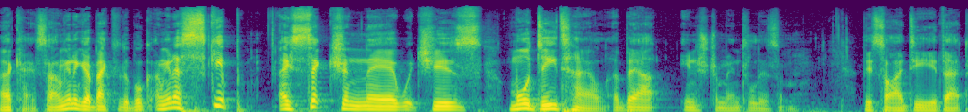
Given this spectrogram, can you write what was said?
Okay, so I'm going to go back to the book. I'm going to skip a section there which is more detail about instrumentalism. This idea that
